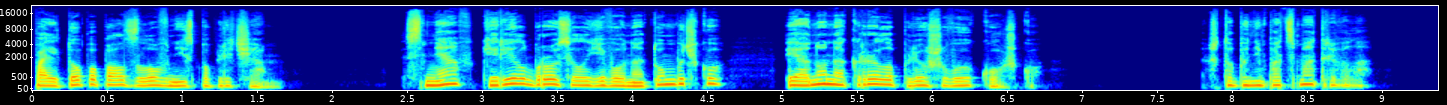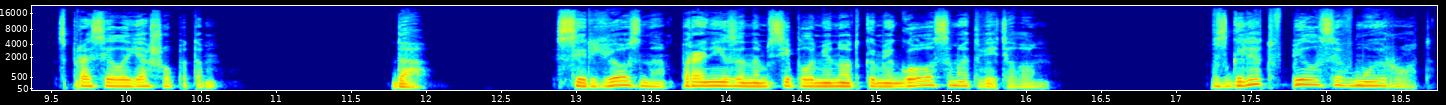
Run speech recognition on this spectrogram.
Пальто поползло вниз по плечам. Сняв, Кирилл бросил его на тумбочку, и оно накрыло плюшевую кошку. «Чтобы не подсматривала?» — спросила я шепотом. «Да». Серьезно, пронизанным сиплыми нотками голосом ответил он. Взгляд впился в мой рот.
